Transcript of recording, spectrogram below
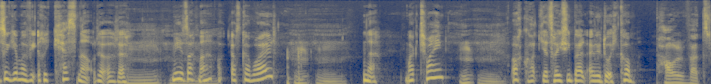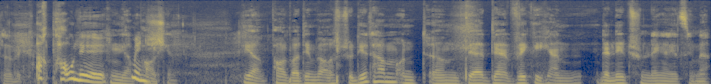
so jemand wie Erik Kästner oder, oder nee, sag mal, Oscar Wilde? Na, Mark Twain? Ach Gott, jetzt habe ich sie bald alle durchkommen. Paul Watzlawick. Ach, Paule. Ja, Mensch. Paulchen. Ja, Paul, bei dem wir auch studiert haben und ähm, der, der wirklich ein, der lebt schon länger jetzt nicht mehr,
